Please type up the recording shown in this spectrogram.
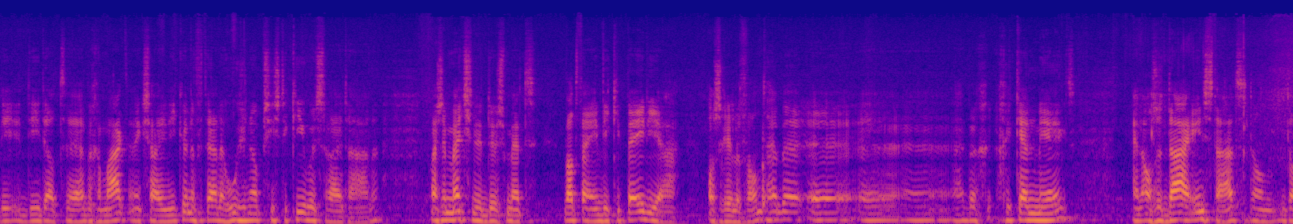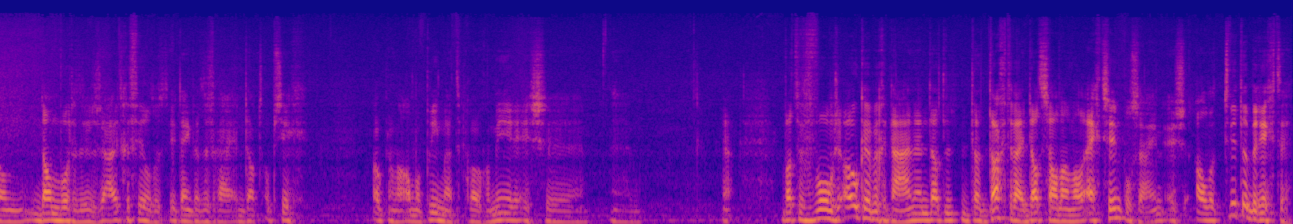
die, die dat hebben gemaakt. En ik zou je niet kunnen vertellen hoe ze nou precies de keywords eruit halen. Maar ze matchen het dus met wat wij in Wikipedia als relevant hebben, hebben ge- gekenmerkt. En als het daarin staat, dan, dan, dan wordt het er dus uitgefilterd. Ik denk dat, het vrij, dat op zich ook nog wel allemaal prima te programmeren is. eh, eh, ja. Wat we vervolgens ook hebben gedaan, en dat, dat dachten wij, dat zal dan wel echt simpel zijn, is alle Twitterberichten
